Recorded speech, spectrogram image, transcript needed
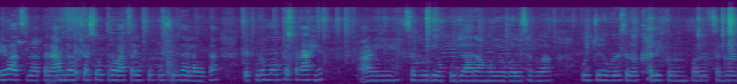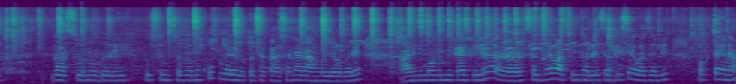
हे वाचलं. तर रामरक्षा स्तोत्र वाचायला खूप उशीर झाला होता. ते थोडं मोठं पण आहे. आणि सगळं देवपूजा रांगोळी वगैरे सगळं कुंचन वगैरे सगळं खाली करून परत सगळं घासून वगैरे पुसून सगळं. मग खूप वेळ होता सकाळचा ना रांगोळी वगैरे. आणि मग मी काय केलं सगळं वाचून झाले सगळी सेवा झाली. फक्त आहे ना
